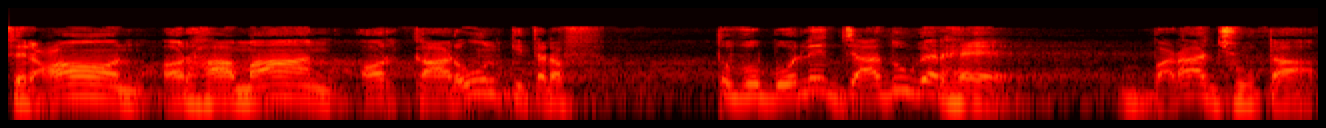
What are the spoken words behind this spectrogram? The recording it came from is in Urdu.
فرعون اور حامان اور کارون کی طرف تو وہ بولے جادوگر ہے بڑا جھوٹا۔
